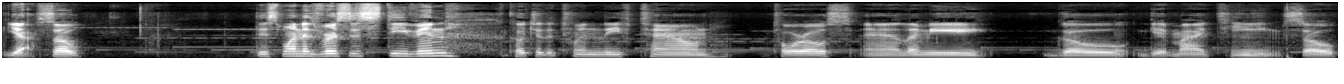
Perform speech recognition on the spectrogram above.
yeah. So this one is versus Steven, coach of the Twinleaf Town Tauros, and let me go get my team. So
